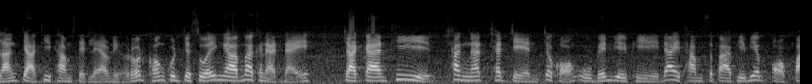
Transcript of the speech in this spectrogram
หลังจากที่ทำเสร็จแล้วเนี่ยรถของคุณจะสวยงามมากขนาดไหน จากการที่ช่างนัดชัดเจนเจ้าของอูเบน VIP ได้ทำสปาพรีเมียมออกไป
